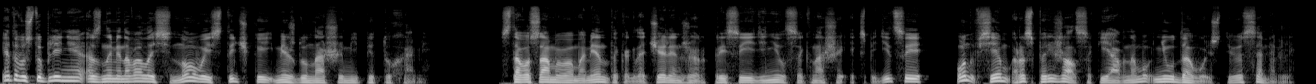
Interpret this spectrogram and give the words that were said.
Это выступление ознаменовалось новой стычкой между нашими петухами. С того самого момента, когда Челленджер присоединился к нашей экспедиции, он всем распоряжался к явному неудовольствию Сэмерли.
